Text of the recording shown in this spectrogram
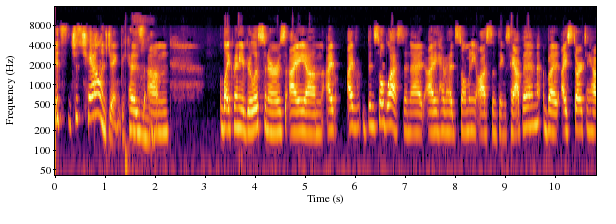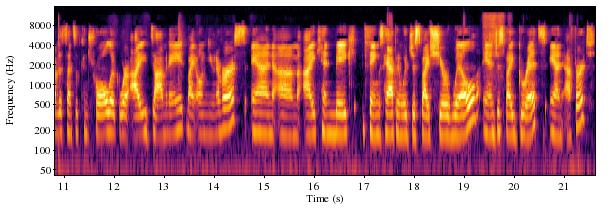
it's just challenging because, mm-hmm. um, like many of your listeners, I um, I've I've been so blessed in that I have had so many awesome things happen, but I start to have this sense of control, like where I dominate my own universe and um, I can make things happen with just by sheer will and just by grit and effort.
